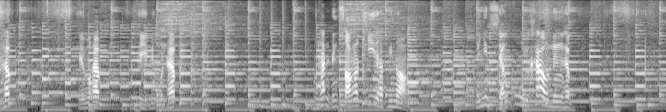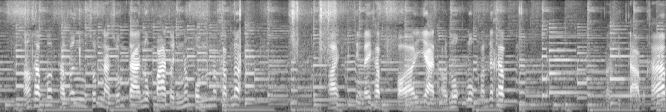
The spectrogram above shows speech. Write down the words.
คุณครับ เห็นไหมครับตีนี่คุณครับท่านถึงสองนาทีครับพี่น้องได้ยินเสียงกู้อยู่ข้าวหนึ่งครับเอาครับมาถับเบิ่งสมหนาสมตานกปลาตัวนี้น้องผมนะครับเนาะไปจริงไรครับ ขออนุญาตเอานกลงกันนะครับมาติดตามครับ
